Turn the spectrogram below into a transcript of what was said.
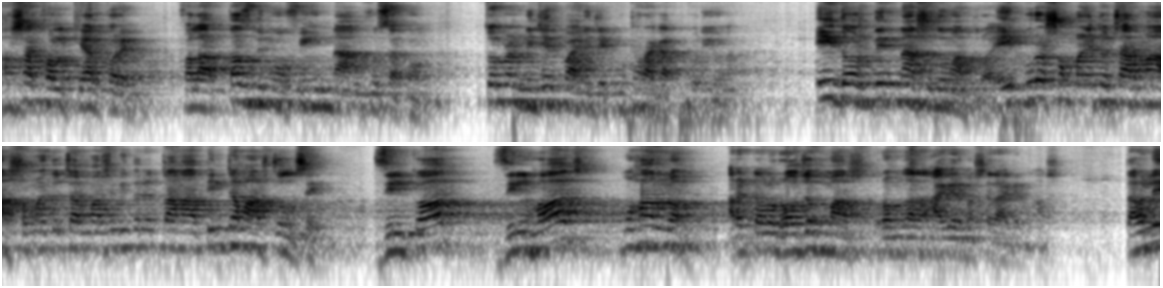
ভাষা খল খেয়াল করেন, ফালা তাজলিমু ফিহিন্না আনফুসাকুম। তোমরা নিজের পায়ে নিজে কুঠার আঘাত করিও না। এই দশ দিন না শুধুমাত্র, এই পুরো সম্মানিত চার মাস, সম্মানিত চার মাসের ভিতরে টানা তিনটা মাস চলছে। জিলকদ, জিলহজ, মুহাররম, আরেকটা হলো রজব মাস, রমজান আগের মাসের আগের মাস। তাহলে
